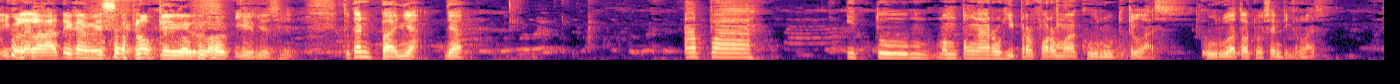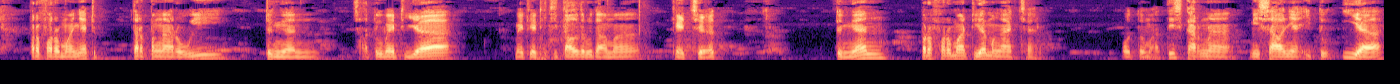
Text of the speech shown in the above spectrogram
Iku lelalate kan wis keblokir. Iya sih. Itu kan banyak. Ya. Apa itu mempengaruhi performa guru di kelas? Guru atau dosen di kelas? Performanya di- terpengaruhi dengan satu media, media digital terutama, gadget, dengan performa dia mengajar. Otomatis karena misalnya itu iya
